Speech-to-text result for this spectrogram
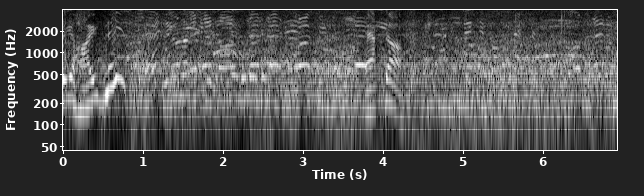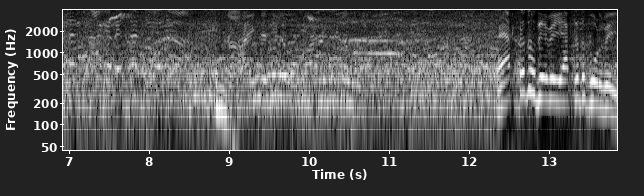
এদিকে হাইট নেই। একটা। একটা তো দেবেই একটা তো করবেই।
